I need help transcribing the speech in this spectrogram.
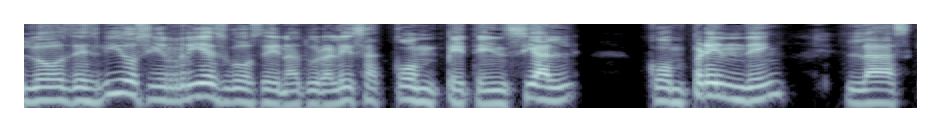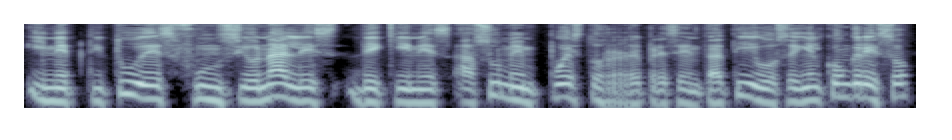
Los desvíos y riesgos de naturaleza competencial comprenden las ineptitudes funcionales de quienes asumen puestos representativos en el Congreso,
